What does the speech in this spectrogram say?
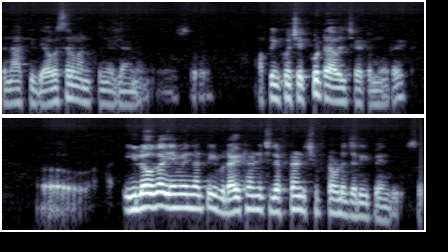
so నాకు ఇది అవసరం అనుకుని వెళ్ళాను సో అప్పుడు ఇంకొంచెం ఎక్కువ ట్రావెల్ చేయటము రైట్ uh, ఈలోగా ఏమైందంటే ఈ రైట్ హ్యాండ్ నుంచి లెఫ్ట్ హ్యాండ్ షిఫ్ట్ అవ్వడం జరిగిపోయింది. సో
